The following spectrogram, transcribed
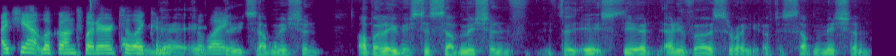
I can't look on Twitter to Oh, like con- yeah, to it- like the submission. I believe it's the submission. The, it's the anniversary of the submission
